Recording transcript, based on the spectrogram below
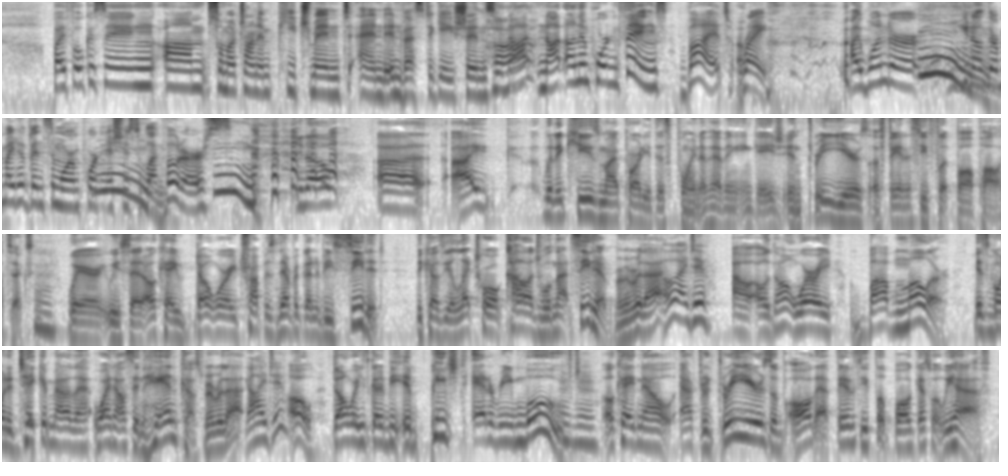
by focusing um, so much on impeachment and investigations. Not not unimportant things, but right. I wonder, you know, there might have been some more important issues to black voters. you know, uh, I would accuse my party at this point of having engaged in three years of fantasy football politics, where we said, okay, don't worry, Trump is never going to be seated because the Electoral College will not seat him. Remember that? Oh, I do. Oh, oh don't worry, Bob Mueller is going to mm. take him out of the White House in handcuffs. Remember that? I do. Oh, don't worry, he's going to be impeached and removed. Mm-hmm. Okay, now, after three years of all that fantasy football, guess what we have?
